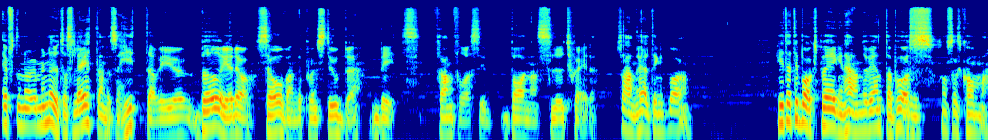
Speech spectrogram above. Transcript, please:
efter några minuters letande så hittar vi ju Börje då sovande på en stubbe en bit framför oss i banans slutskede. Så han har helt enkelt bara hittat tillbaks på egen hand och väntar på oss som ska komma.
